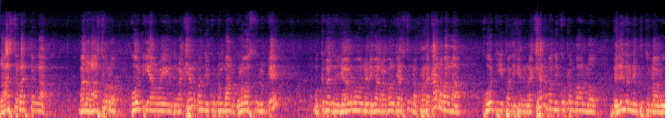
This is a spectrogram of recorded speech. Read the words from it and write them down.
రాష్ట్ర వ్యాప్తంగా మన రాష్ట్రంలో కోటి అరవై ఐదు లక్షల మంది కుటుంబాలు గృహస్థులుంటే ముఖ్యమంత్రి జగన్మోహన్ రెడ్డి గారు అమలు చేస్తున్న పథకాల వల్ల కోటి పదిహేను లక్షల మంది కుటుంబాల్లో వెలుగులు నింపుతున్నారు.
